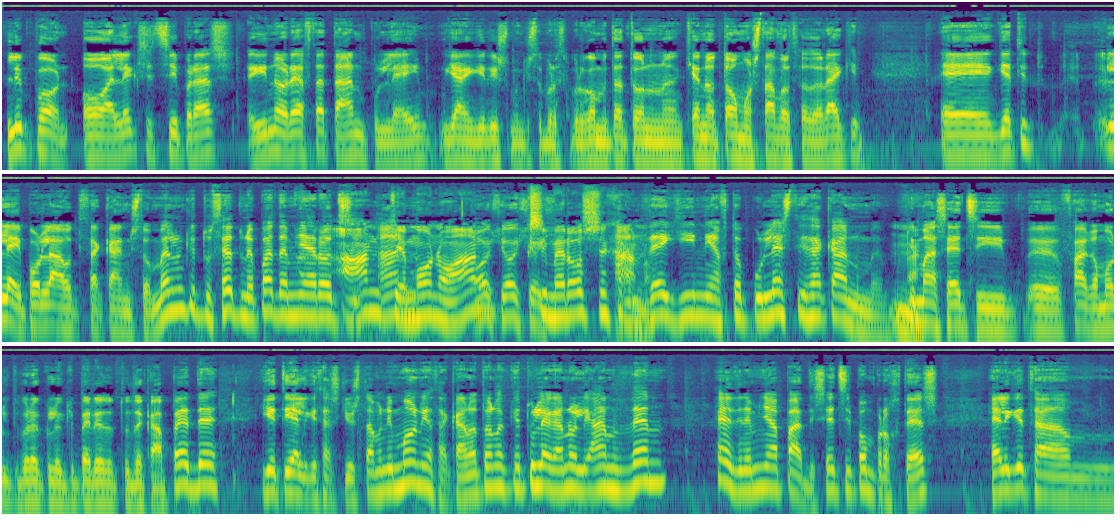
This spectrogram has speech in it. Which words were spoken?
Λοιπόν, ο Αλέξης Τσίπρας, είναι ωραία αυτά τα αν που λέει, για να γυρίσουμε και στον Πρωθυπουργό μετά τον καινοτόμο Σταύρο Θεοδωράκη. Ε, γιατί λέει πολλά ότι θα κάνεις στο μέλλον και του θέτουν πάντα μια ερώτηση. Αν και μόνο αν, ξημερώσεις, σε χάνω. Αν δεν γίνει αυτό που λες τι θα κάνουμε; Ναι. Θυμάσαι έτσι, ε, φάγαμε όλη την προεκλογική περίοδο του 2015, γιατί έλεγε θα σκίσουν τα μνημόνια, θα κάνω τώρα και του λέγανε όλοι, αν δεν έδινε μια απάντηση. Έτσι λοιπόν προχτές έλεγε θα μ,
